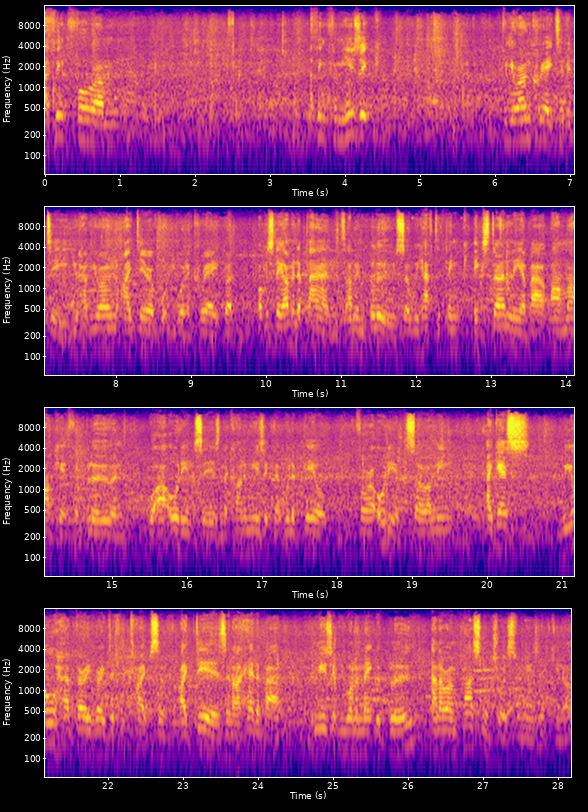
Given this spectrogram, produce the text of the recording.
I think for um, I think for music, for your own creativity, you have your own idea of what you want to create. But obviously, I'm in a band. I'm in blue, so we have to think externally about our market for blue and what our audience is and the kind of music that will appeal for our audience. So I mean, I guess we all have very very different types of ideas in our head about the music we want to make with blue and our own personal choice for music. You know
